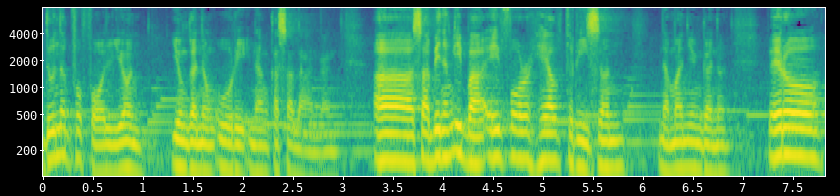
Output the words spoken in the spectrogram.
doon nagfo-fall yun, yung ganong uri ng kasalanan. Uh, sabi ng iba, eh, for health reason naman yung ganon. Pero,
